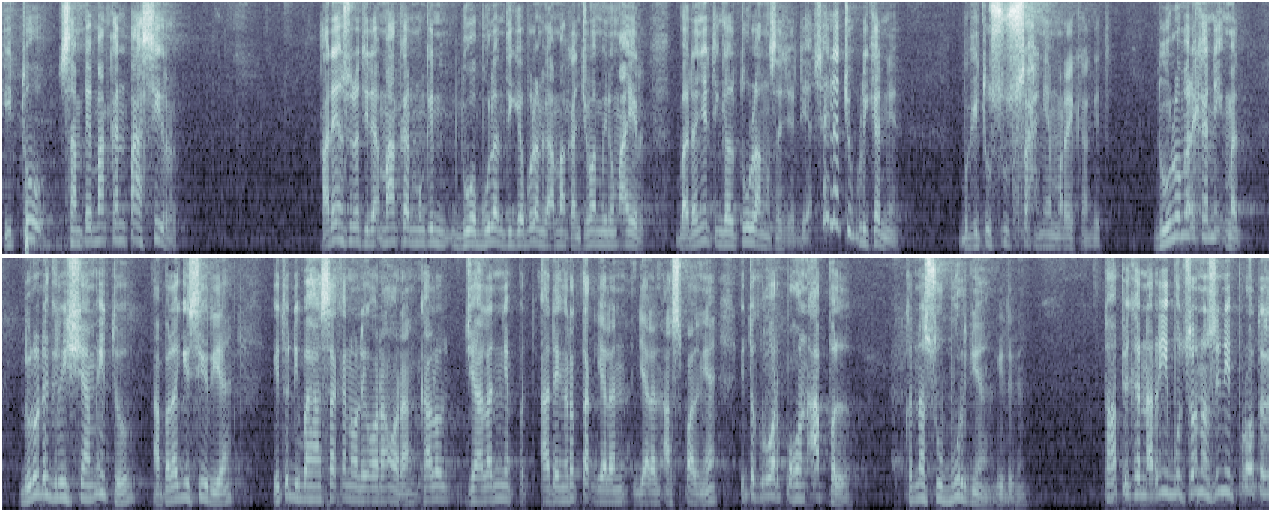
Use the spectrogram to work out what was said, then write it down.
Itu sampai makan pasir. Ada yang sudah tidak makan mungkin dua bulan, tiga bulan nggak makan, cuma minum air. Badannya tinggal tulang saja. Dia, saya lihat cuplikannya. Begitu susahnya mereka gitu. Dulu mereka nikmat. Dulu negeri Syam itu, apalagi Syria, itu dibahasakan oleh orang-orang kalau jalannya ada yang retak jalan jalan aspalnya itu keluar pohon apel karena suburnya gitu kan tapi karena ribut sana sini protes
